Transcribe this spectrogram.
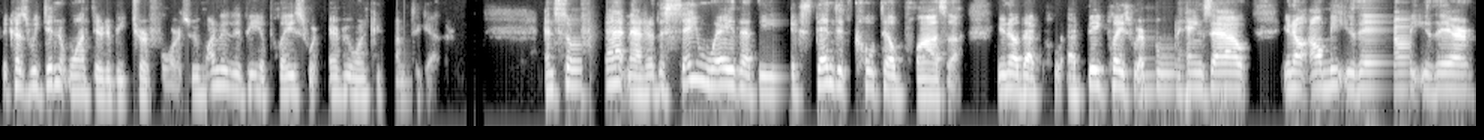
because we didn't want there to be turf wars. We wanted to be a place where everyone could come together. And so, for that matter, the same way that the extended Kotel Plaza, you know, that, that big place where everyone hangs out, you know, I'll meet you there, I'll meet you there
